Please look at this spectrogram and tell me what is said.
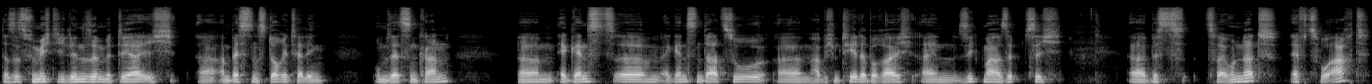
Das ist für mich die Linse, mit der ich äh, am besten Storytelling umsetzen kann. Ähm, ergänzt, ähm, ergänzend dazu ähm, habe ich im Telebereich ein Sigma 70 äh, bis 200 f2.8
